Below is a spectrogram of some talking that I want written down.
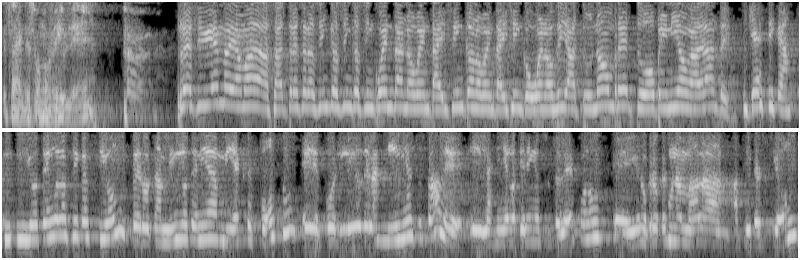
Esta gente son horribles, ¿eh? Recibiendo llamadas al 305-550-9595. Buenos días, tu nombre, tu opinión, adelante. Jessica, yo tengo la aplicación, pero también lo tenía mi ex esposo eh, por lío de las niñas, tú sabes, y las niñas lo tienen en su teléfono. Eh, yo no creo que es una mala aplicación.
